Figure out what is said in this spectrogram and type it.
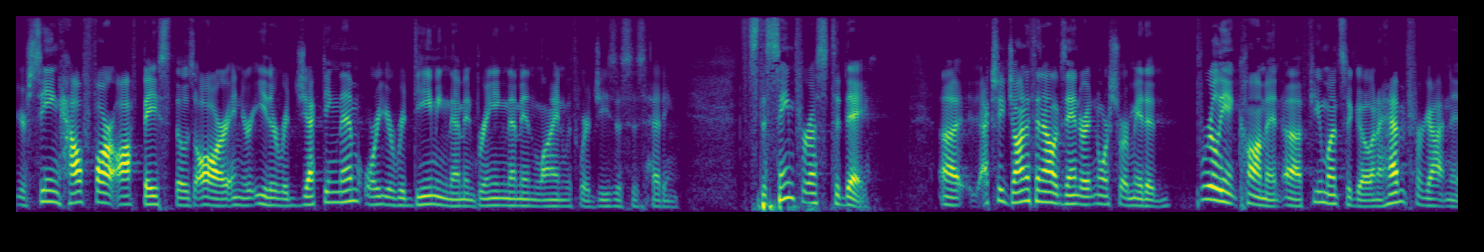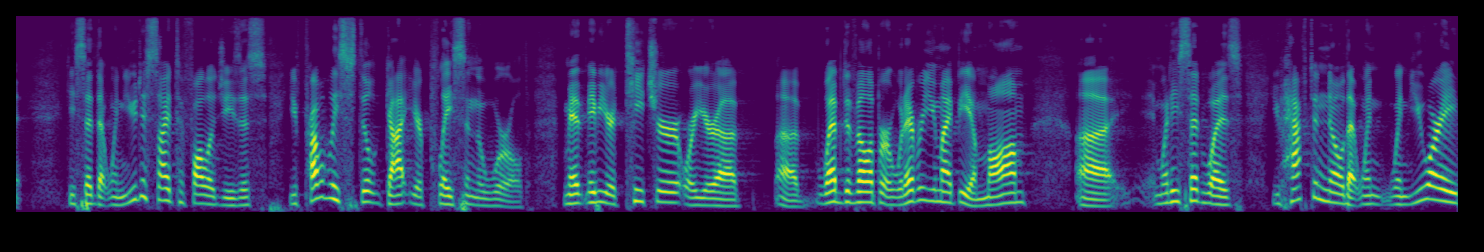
you're seeing how far off base those are, and you're either rejecting them or you're redeeming them and bringing them in line with where Jesus is heading. It's the same for us today. Uh, actually, Jonathan Alexander at North Shore made a brilliant comment uh, a few months ago, and I haven't forgotten it. He said that when you decide to follow Jesus, you've probably still got your place in the world. Maybe you're a teacher or you're a, a web developer or whatever you might be, a mom. Uh, and what he said was, you have to know that when, when you are a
